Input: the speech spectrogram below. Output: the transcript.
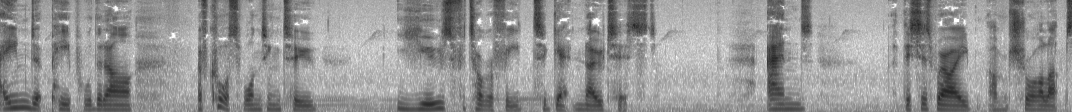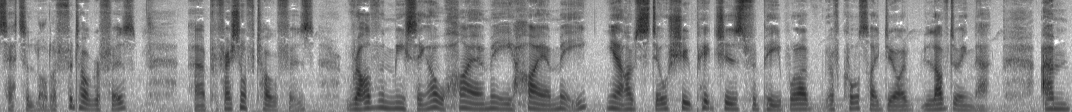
aimed at people that are, of course, wanting to use photography to get noticed, and this is where I I'm sure I'll upset a lot of photographers uh, professional photographers, rather than me saying, "Oh, hire me, hire me," you know, I still shoot pictures for people. I, of course, I do. I love doing that. Um,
